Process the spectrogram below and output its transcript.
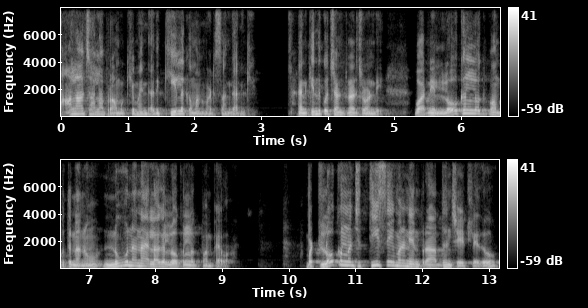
చాలా చాలా ప్రాముఖ్యమైంది. అది కీలకం అనమాట సంఘానికి. ఆయన కిందకు వచ్చి అంటున్నాడు చూడండి వారిని లోకంలోకి పంపుతున్నాను నువ్వు నన్ను ఎలాగ లోకంలోకి పంపావా? బట్ లోకం నుంచి తీసేయమని నేను ప్రార్థన చేయట్లేదు.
